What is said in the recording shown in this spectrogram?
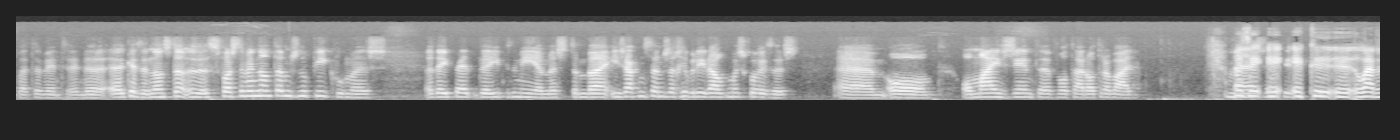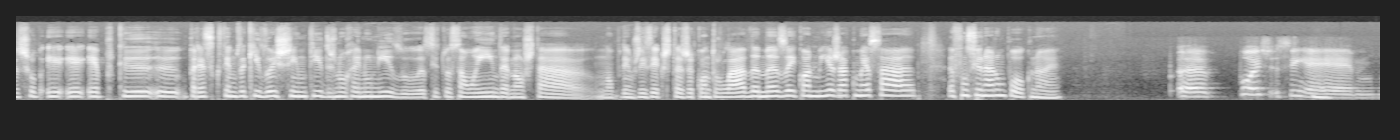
completamente. Ainda, eh, quer dizer, não estamos, eh, supostamente não estamos no pico mas, da, da epidemia, mas também, e já começamos a reabrir algumas coisas, um, ehm, ou, ou mais gente a voltar ao trabalho. Mas, Mas é, é, é, que, eh, Lara, desculpa, é, é, é porque parece que temos aqui dois sentidos no Reino Unido. A situação ainda não está, não podemos dizer que esteja controlada, mas a economia já começa a, a funcionar um pouco, não é? Uh, pois, sim, é. Hum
